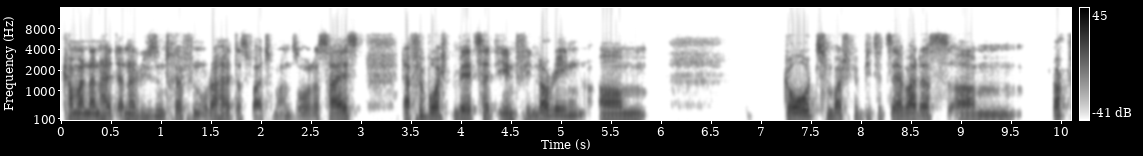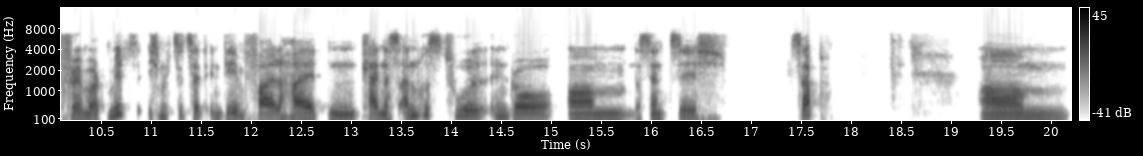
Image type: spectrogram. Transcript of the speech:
kann man dann halt Analysen treffen oder halt das weitermachen so. Das heißt, dafür bräuchten wir jetzt halt irgendwie ein Logging. Ähm, Go zum Beispiel bietet selber das ähm, Rock Framework mit. Ich nutze jetzt halt in dem Fall halt ein kleines anderes Tool in Go. Ähm, das nennt sich ZAP. Ähm,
